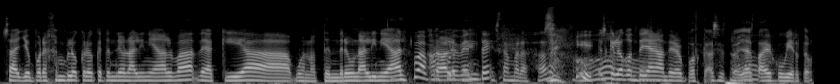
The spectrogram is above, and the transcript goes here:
O sea, yo, por ejemplo, creo que tendré una línea alba de aquí a, bueno, tendré una línea alba Ah, probablemente. porque Está embarazada. Sí, Es que lo conté ya en el anterior podcast, esto ya está descubierto.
